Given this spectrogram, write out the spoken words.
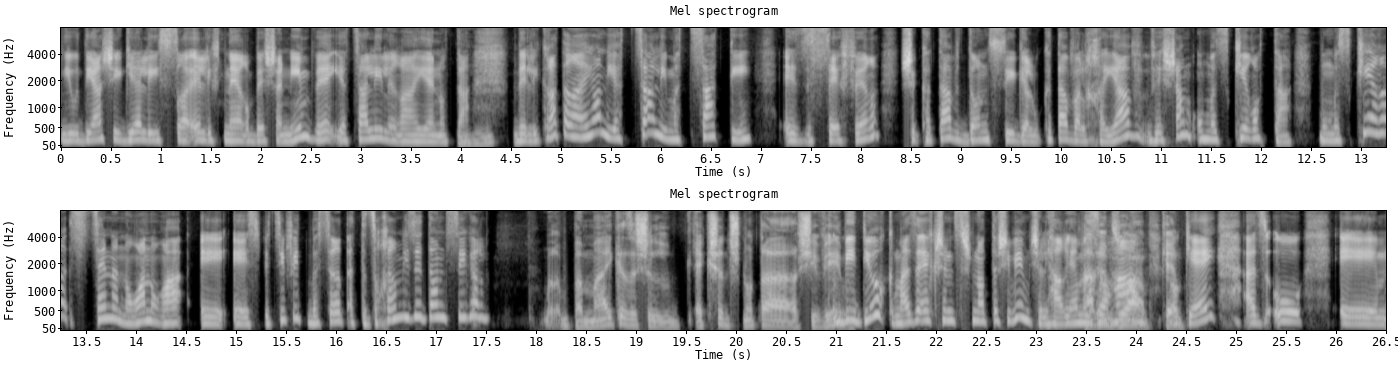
יהודייה שהגיעה לישראל לפני הרבה שנים, ויצא לי לראיין אותה. Mm-hmm. ולקראת הראיון יצא לי, מצאתי איזה ספר שכתב דון סיגל, הוא כתב על חייו, ושם הוא מזכיר אותה. הוא מזכיר סצנה נורא נורא אה, אה, ספציפית בסרט, אתה זוכר מי זה דון סיגל? במאי כזה של אקשן שנות ה-70. בדיוק, מה זה אקשן שנות ה-70? של הארי המזוהם. הארי המזוהם, כן. אוקיי? אז הוא... אה,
